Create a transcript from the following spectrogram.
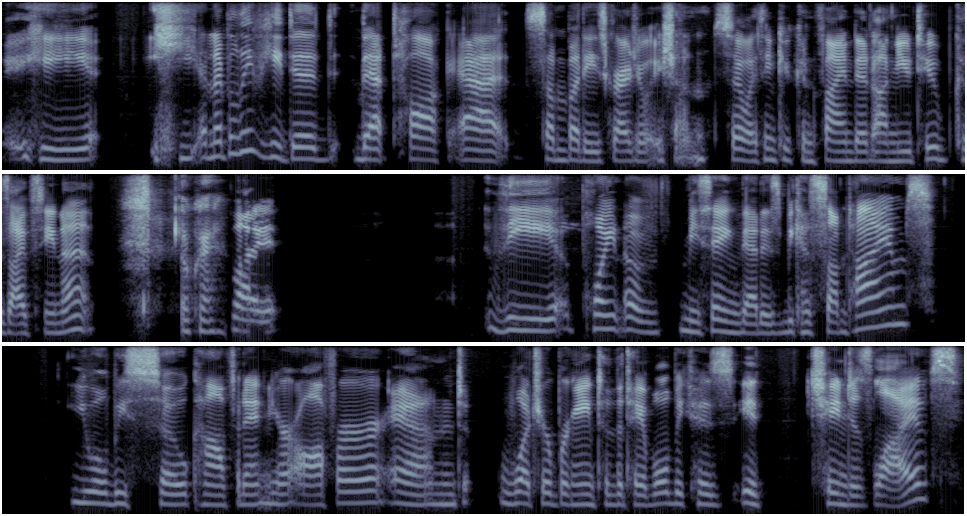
He he and I believe he did that talk at somebody's graduation. So I think you can find it on YouTube because I've seen it. Okay. But the point of me saying that is because sometimes you will be so confident in your offer and what you're bringing to the table because it changes lives.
